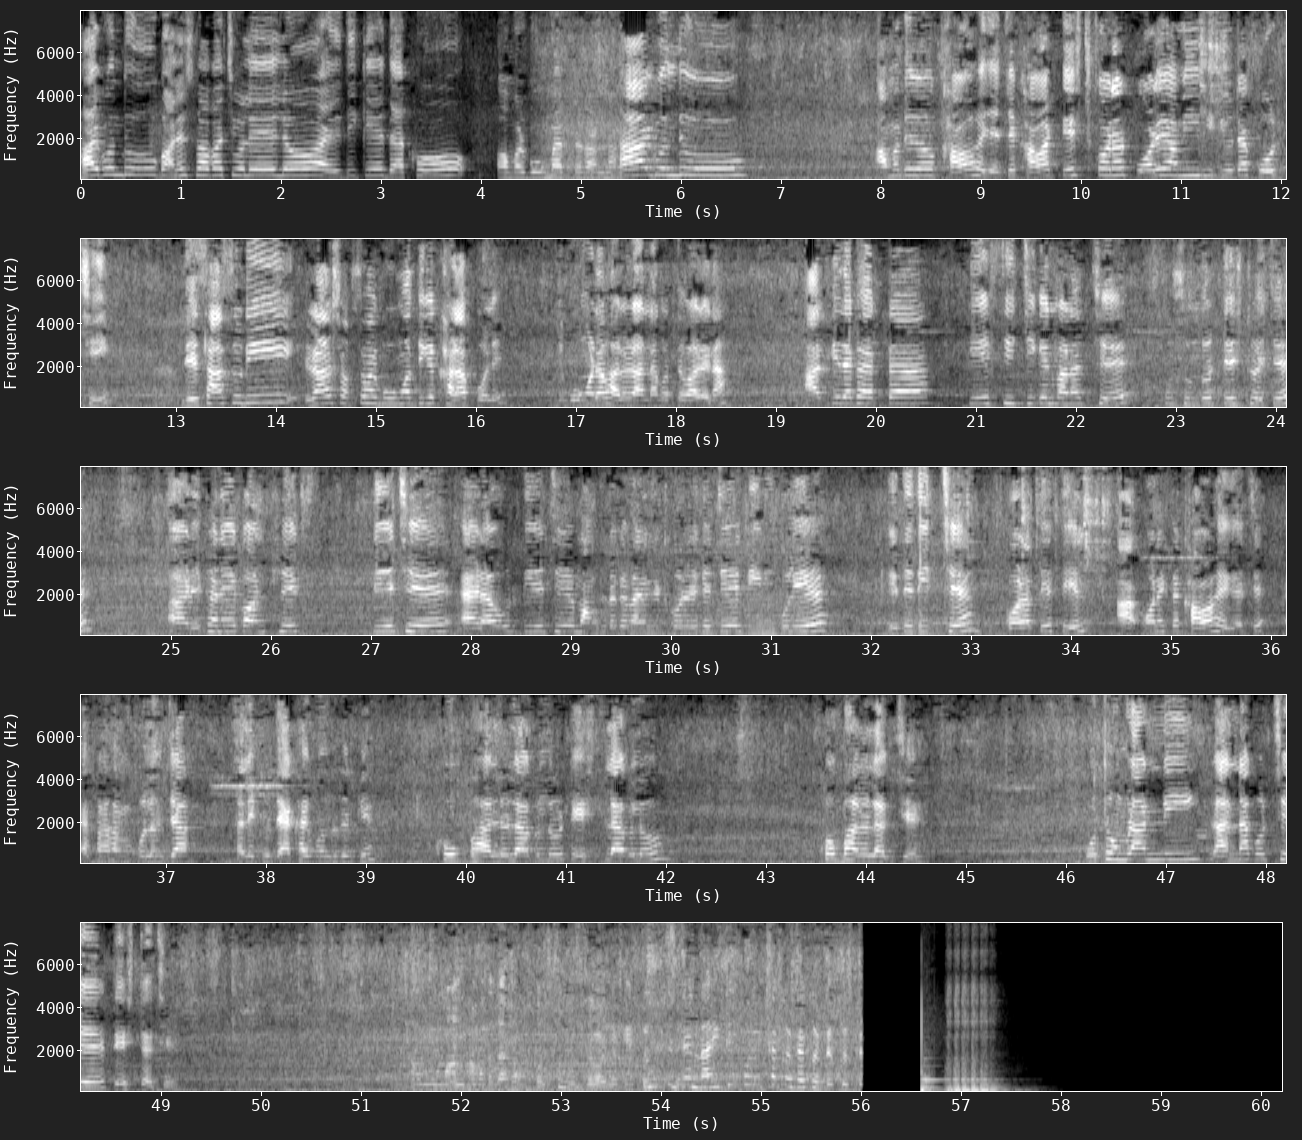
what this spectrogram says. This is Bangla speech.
হাই বন্ধু, গণেশ বাবা চলে এলো। এদিকে দেখো, আমার বৌমা একটা রান্না। হাই বন্ধু, আমাদেরও খাওয়া হয়ে যাচ্ছে। খাওয়ার টেস্ট করার পরে আমি ভিডিওটা করছি। যে শাশুড়িরা সবসময় বৌমার দিকে খারাপ বলে, যে বৌমারা ভালো রান্না করতে পারে না। আজকে দেখো একটা কেএফসি চিকেন বানাচ্ছে। খুব সুন্দর টেস্ট হয়েছে। আর এখানে কর্নফ্লেক্স দিয়েছে অ্যারাউট দিয়েছে মাংসটাকে ম্যারিনেট করে রেখেছে ডিম গুলিয়ে এতে দিচ্ছে কড়াতে তেল আর অনেকটা খাওয়া হয়ে গেছে। এখন আমি বললাম যা তাহলে একটু দেখাই বন্ধুদেরকে। খুব ভালো লাগল টেস্ট লাগল খুব ভালো লাগছে। প্রথম রান্নি রান্না করছে টেস্ট আছে। আমাকে দেখো বুঝতে পারবে। কে করছে। নাইটি করে থাকো দেখো দেখো।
